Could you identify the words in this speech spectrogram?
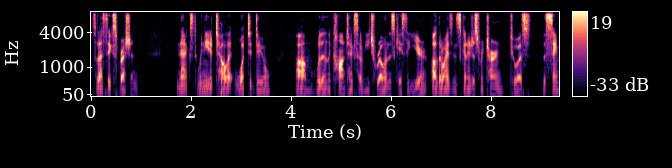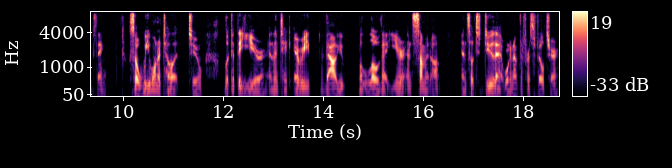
So that's the expression. Next, we need to tell it what to do um, within the context of each row, in this case the year. Otherwise, it's going to just return to us the same thing. So we want to tell it to look at the year and then take every value below that year and sum it up. And so to do that, we're going to have to first filter.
